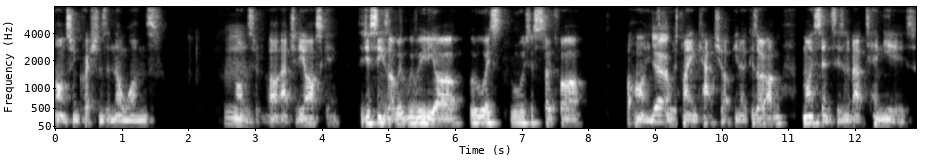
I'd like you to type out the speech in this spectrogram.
answering questions that no one's Hmm. answer, are actually asking? It just seems like we, we really are. We're always, we're always just so far behind. Yeah. We're always playing catch up, you know. Because I, I, my sense is in about ten years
